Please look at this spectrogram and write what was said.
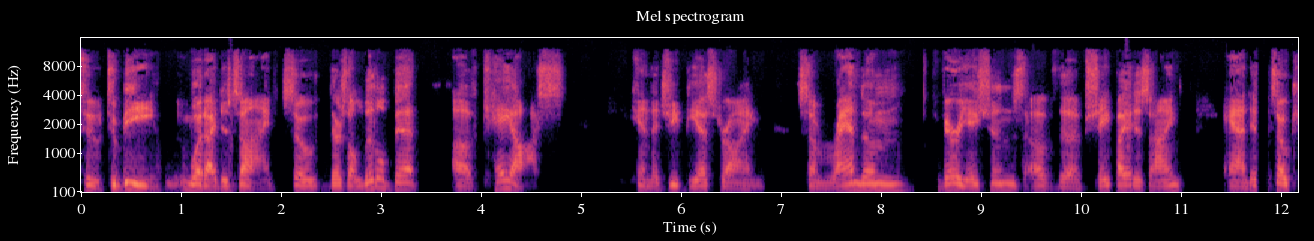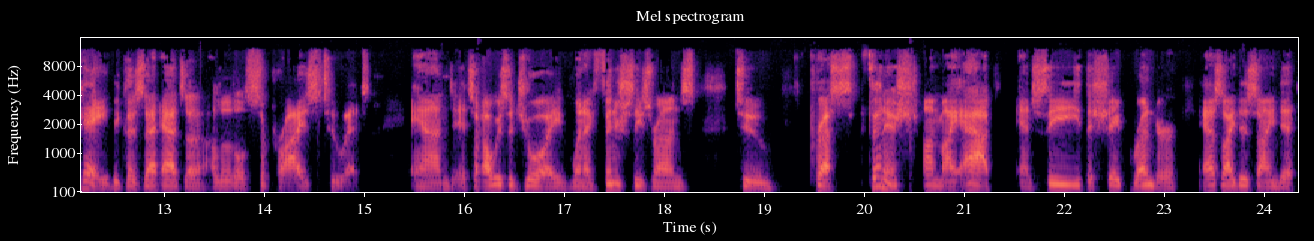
to to be what I designed. So there's a little bit of chaos in the GPS drawing, some random variations of the shape I designed, and it's okay because that adds a, a little surprise to it. And it's always a joy when I finish these runs to press finish on my app and see the shape render as I designed it,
